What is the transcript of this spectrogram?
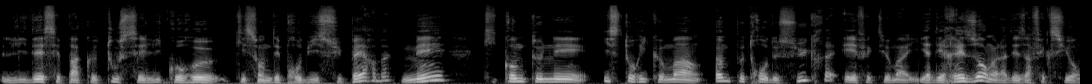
l'idée, c'est pas que tous ces liquoreux qui sont des produits superbes, mais qui contenaient historiquement un peu trop de sucre, et effectivement, il y a des raisons à la désaffection.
